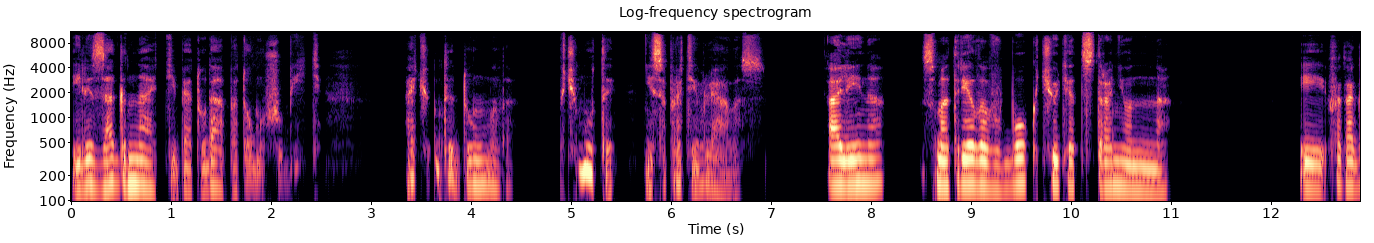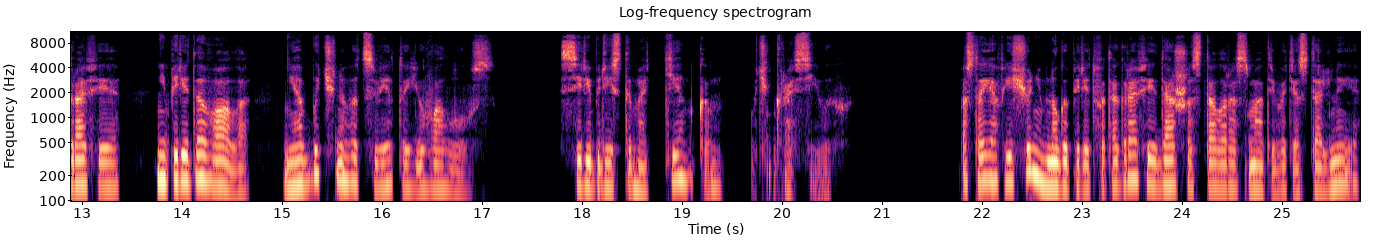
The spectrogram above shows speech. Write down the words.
или загнать тебя туда, а потом уж убить? О чем ты думала? Почему ты не сопротивлялась?» Алина смотрела в бок чуть отстраненно, и фотография не передавала необычного цвета ее волос с серебристым оттенком, очень красивых. Постояв еще немного перед фотографией, Даша стала рассматривать остальные.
